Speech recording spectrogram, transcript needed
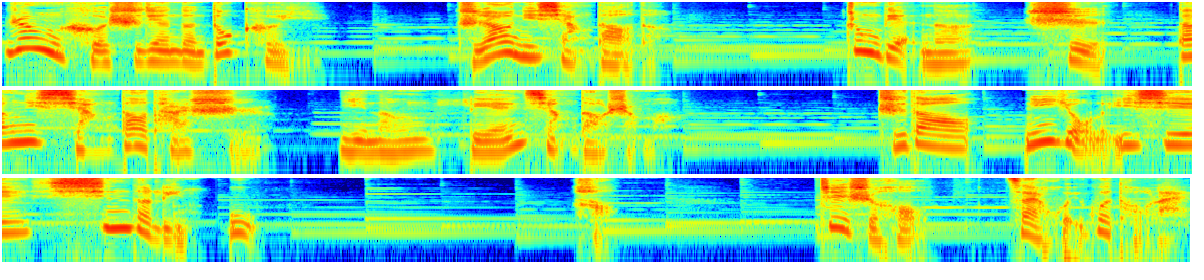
任何时间段都可以。只要你想到的，重点呢是，当你想到它时，你能联想到什么？直到你有了一些新的领悟。好，这时候再回过头来，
